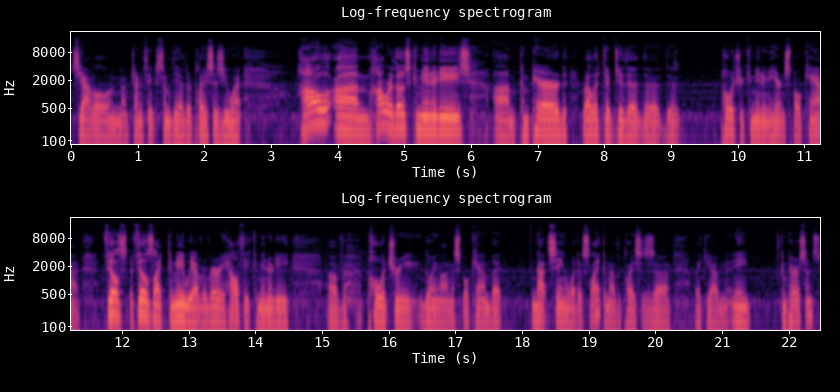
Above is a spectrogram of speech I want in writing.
Seattle, and I'm trying to think some of the other places you went. How um, how are those communities um, compared relative to the, the, the poetry community here in Spokane? Feels it feels like to me we have a very healthy community of poetry going on in Spokane, but not seeing what it's like in other places. Uh, like you have any comparisons?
